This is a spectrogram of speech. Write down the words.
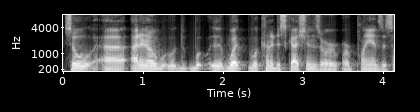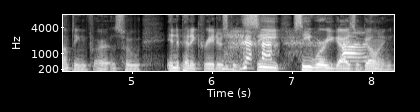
so uh, i don't know what what kind of discussions or, or plans is something for, so independent creators could see see where you guys um, are going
